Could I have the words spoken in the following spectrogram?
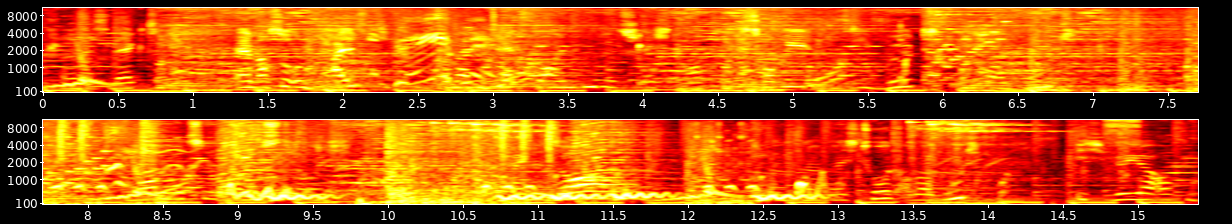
schnell das leckt. Ähm, achso, und falls die Qualität vorhin übelst schlecht war, sorry, die wird wieder gut. Ja, Leute, da müsst ihr euch keine Sorgen. Ich bin recht tot, aber gut. Ich will ja auch die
